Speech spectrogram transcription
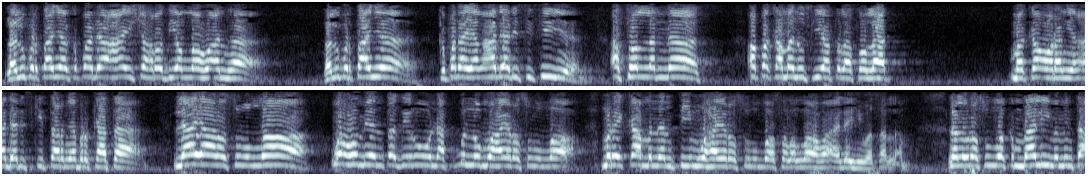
Lalu bertanya kepada Aisyah radhiyallahu anha. Lalu bertanya kepada yang ada di sisinya. Asallan nas. Apakah manusia telah salat? Maka orang yang ada di sekitarnya berkata. La ya Rasulullah. Wahum yantazirunak. Belum wahai Rasulullah. Mereka menanti wahai Rasulullah sallallahu alaihi wasallam. Lalu Rasulullah kembali meminta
